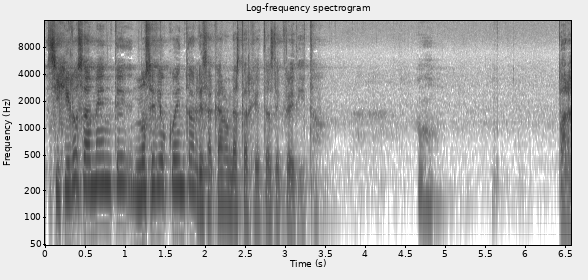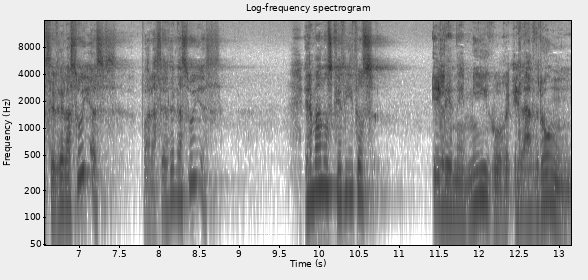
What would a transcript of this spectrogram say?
sigilosamente, no se dio cuenta, le sacaron las tarjetas de crédito. Para hacer de las suyas, para hacer de las suyas. Hermanos queridos, el enemigo, el ladrón.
